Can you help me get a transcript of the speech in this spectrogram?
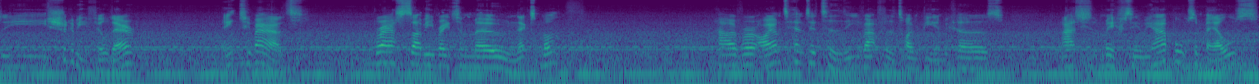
the sugar beet field there ain't too bad grass that we ready to mow next month. However, I am tempted to leave that for the time being because, as you may have seen, we have bought some bales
